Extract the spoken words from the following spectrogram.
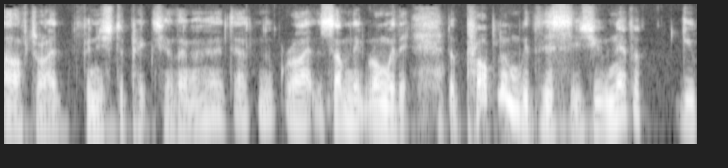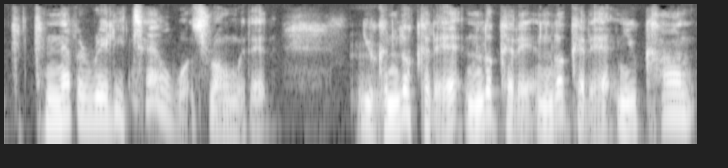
after I'd finished a picture. And think, oh, it doesn't look right. There's something wrong with it. The problem with this is you never you can never really tell what's wrong with it. You can look at it and look at it and look at it, and you can't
